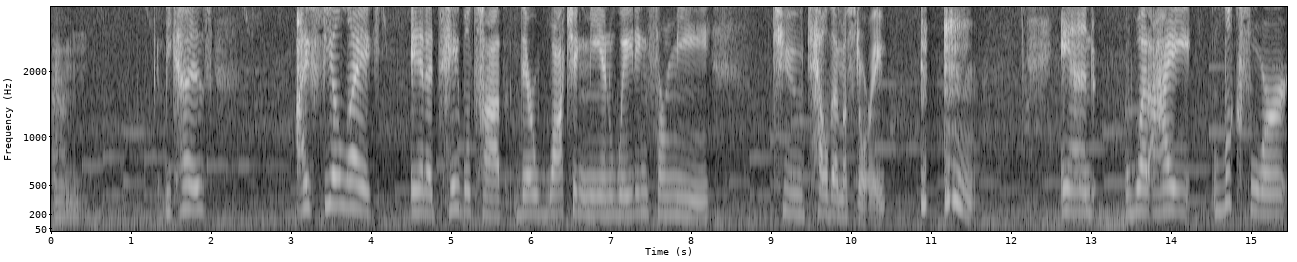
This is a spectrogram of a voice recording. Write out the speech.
Um, because I feel like in a tabletop, they're watching me and waiting for me to tell them a story. and what I look for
